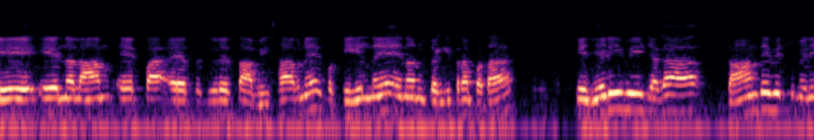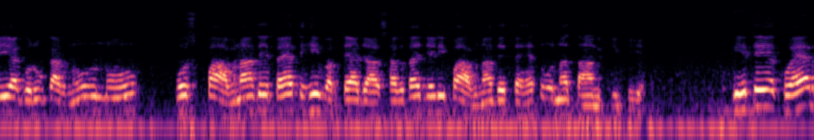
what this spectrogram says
ਕਿ ਇਹ ਨਿਲਾਮ, ਇਹ ਪਾ- ਇਹ ਜਿਹੜੇ ਧਾਮੀ ਸਾਹਿਬ ਨੇ, ਵਕੀਲ ਨੇ, ਇਹਨਾਂ ਨੂੰ ਚੰਗੀ ਤਰ੍ਹਾਂ ਪਤਾ ਕਿ ਜਿਹੜੀ ਵੀ ਜਗ੍ਹਾ ਦਾਨ ਦੇ ਵਿੱਚ ਮਿਲੀ ਆ ਗੁਰੂ ਘਰ ਨੂੰ, ਉਹਨੂੰ ਉਸ ਭਾਵਨਾ ਦੇ ਤਹਿਤ ਹੀ ਵਰਤਿਆ ਜਾ ਸਕਦਾ ਜਿਹੜੀ ਭਾਵਨਾ ਦੇ ਤਹਿਤ ਉਹਨਾਂ ਦਾਨ ਕੀਤੀ ਹੈ। ਇਹ ਤੇ ਅਕਵਾਇਰ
